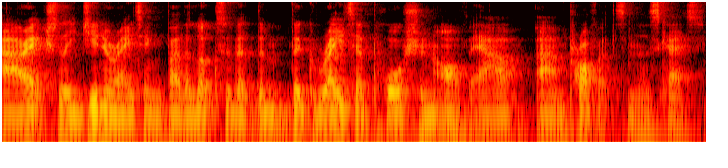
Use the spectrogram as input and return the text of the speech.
are actually generating, by the looks of it, the, the greater portion of our um, profits in this case.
